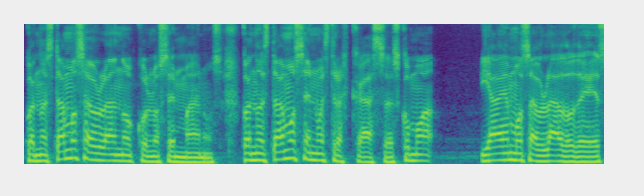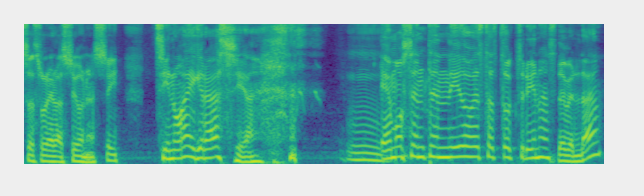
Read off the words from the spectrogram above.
cuando estamos hablando con los hermanos, cuando estamos en nuestras casas, como ya hemos hablado de esas relaciones, sí. Si no hay gracia, mm. ¿hemos entendido estas doctrinas de verdad?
